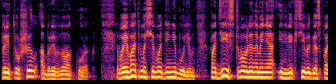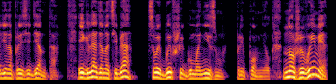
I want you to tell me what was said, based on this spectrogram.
притушил обревно окурок. «Воевать мы сегодня не будем. Подействовали на меня инвективы господина президента. И, глядя на тебя, свой бывший гуманизм припомнил. Но живыми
